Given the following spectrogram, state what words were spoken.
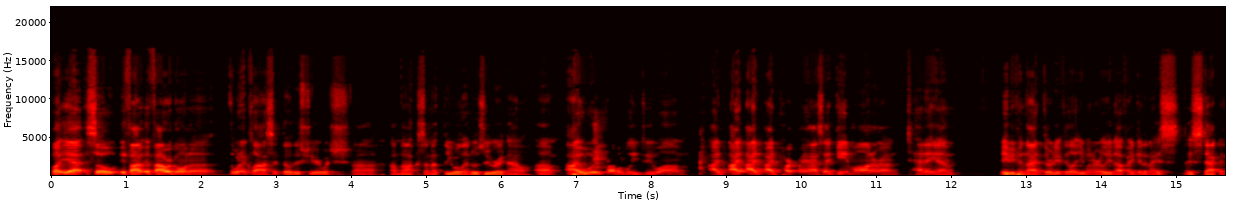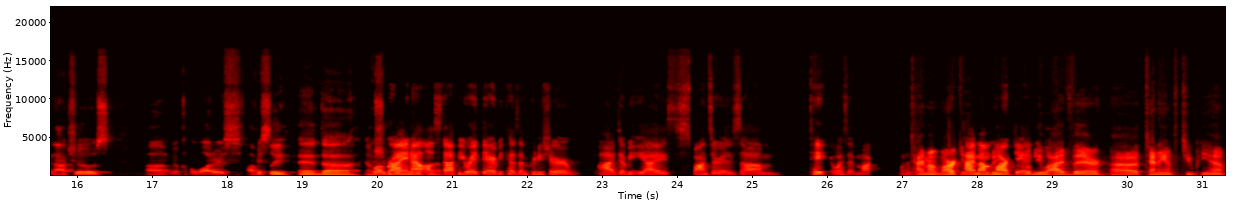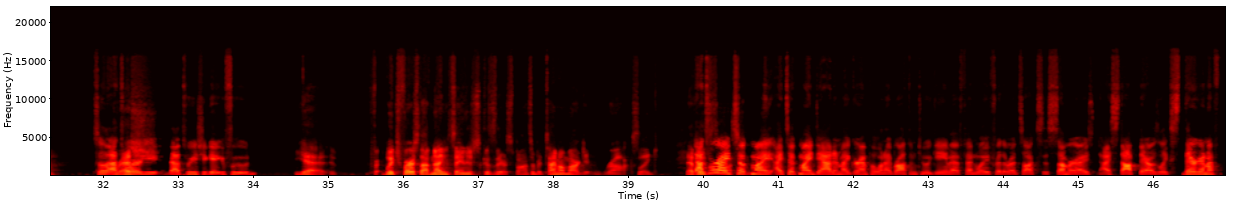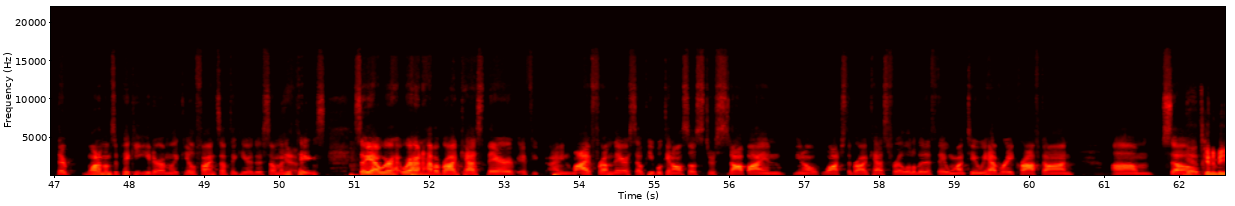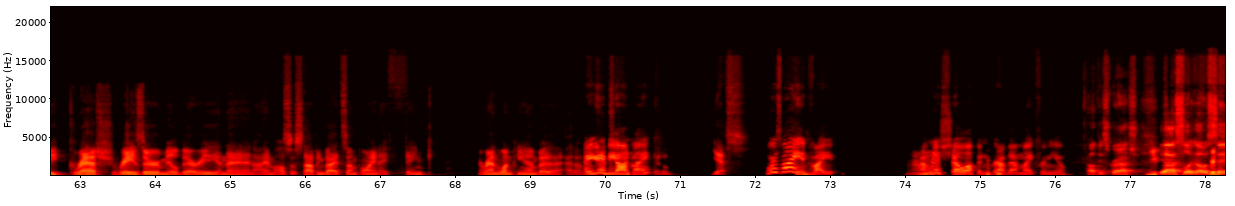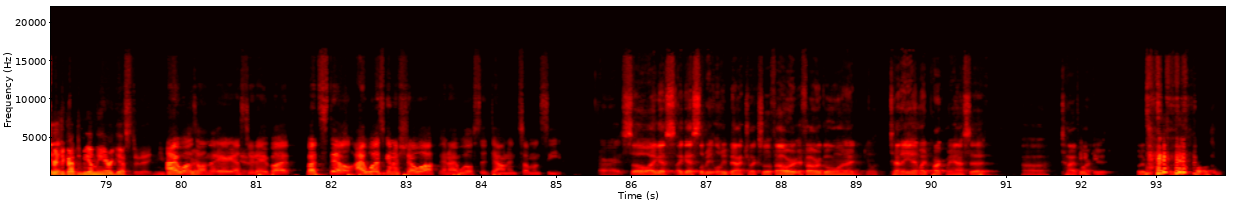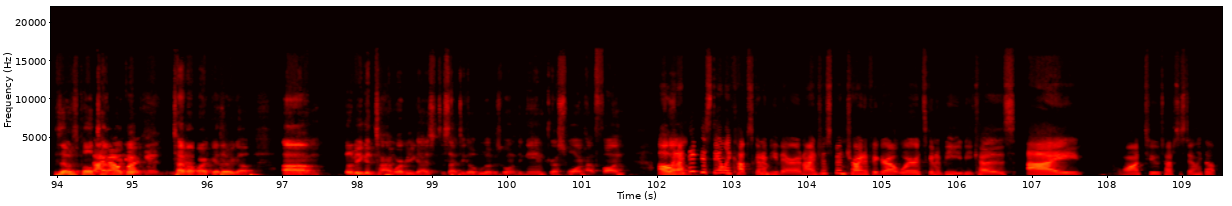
but yeah, so if I if I were going to the Winter Classic though this year, which uh, I'm not because I'm at the Orlando Zoo right now, um, I would probably do. Um, I'd, I, I'd park my ass at Game On around 10 a.m. Maybe even 9:30 if they let you in early enough. I'd get a nice nice stack of nachos. Um, you know, a couple waters, obviously, and uh, I'm well, Brian, I'll, I'll stop you right there because I'm pretty sure uh, WEEI's sponsor is um take was it Mar- what is Time Out it? Market. Time Out we'll Market. We'll be live there, uh, 10 a.m. to 2 p.m. So that's Fresh. where you that's where you should get your food. Yeah, which first off, I'm not even saying this because they're a sponsor, but Time Out Market rocks. Like that That's where I took my I took my dad and my grandpa when I brought them to a game at Fenway for the Red Sox this summer. I I stopped there. I was like, they're gonna they're one of them's a picky eater. I'm like, he'll find something here. There's so many yeah. things. So yeah, we're we're gonna have a broadcast there. If you, I mean live from there, so people can also just stop by and you know watch the broadcast for a little bit if they want to. We have Ray Croft on. Um, so yeah, it's gonna be Gresh, Razor, Milbury, and then I am also stopping by at some point. I think around 1 p.m. But uh, I don't know. Are you gonna be on, Mike? Yes. Where's my invite? I'm gonna show up and grab that mic from you. Healthy scratch. You, yeah, so like I was Bridget, saying, Bridget got to be on the air yesterday. Got, I was got, on the air yesterday, yeah. but but still, I was gonna show up and I will sit down in someone's seat. All right, so I guess I guess let me let me backtrack. So if I were if I were going, I you know 10 a.m. I'd park my ass at uh, Time Market, whatever, whatever it's called. Is that what it's called? Time, time Market. market. Time yeah. Out Market. There we go. Um, it'll be a good time wherever you guys decide to go. Whoever's going to the game, dress warm, have fun. Oh, um, and I um, think the Stanley Cup's going to be there, and I've just been trying to figure out where it's going to be because I want to touch the Stanley Cup.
